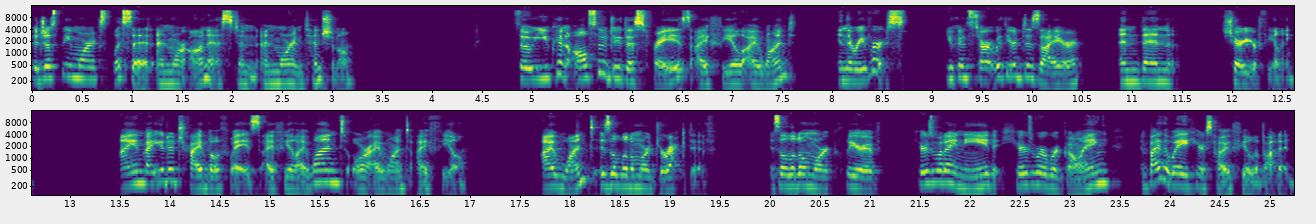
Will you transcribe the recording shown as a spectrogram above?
to just be more explicit and more honest and, and more intentional. So, you can also do this phrase, I feel I want, in the reverse. You can start with your desire and then share your feeling. I invite you to try both ways I feel I want or I want I feel. I want is a little more directive. It's a little more clear of here's what I need, here's where we're going. And by the way, here's how I feel about it.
